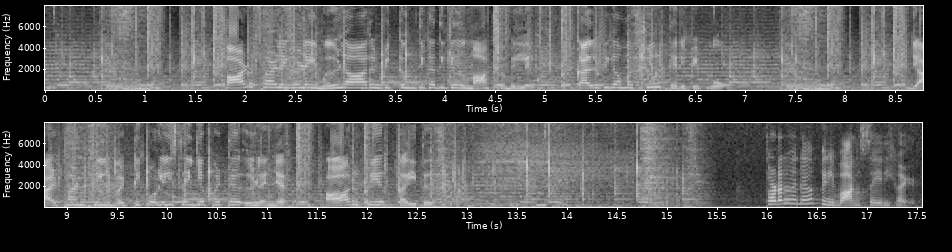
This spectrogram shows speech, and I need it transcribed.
பாடசாலைகளை மீள ஆரம்பிக்கும் திகதியில் மாற்றமில்லை கல்வி அமைச்சு தெரிவிப்பு. யாழ்ப்பாணத்தில் வெட்டி கொலை செய்யப்பட்ட இளைஞர் ஆறு பேர் கைது. தொடர்வன விரிவான செய்திகள்.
